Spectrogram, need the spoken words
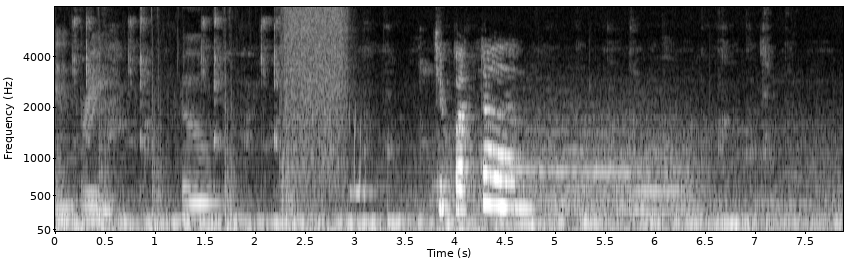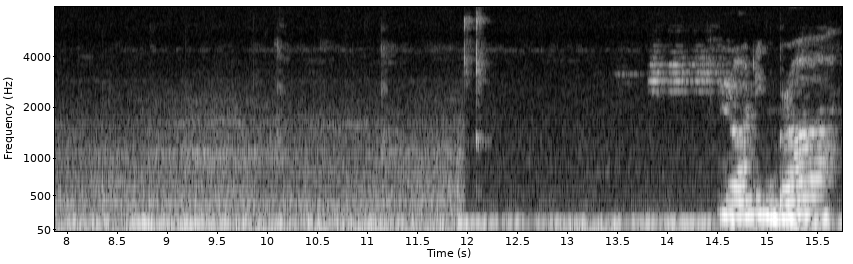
in three, two, Cepatan. Loading, bro.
